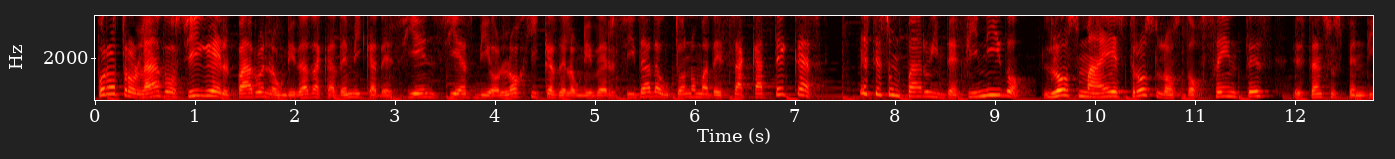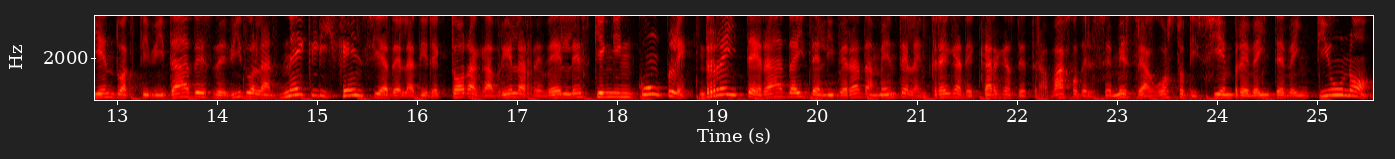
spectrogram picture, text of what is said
Por otro lado, sigue el paro en la Unidad Académica de Ciencias Biológicas de la Universidad Autónoma de Zacatecas, este es un paro indefinido. Los maestros, los docentes, están suspendiendo actividades debido a la negligencia de la directora Gabriela Reveles, quien incumple reiterada y deliberadamente la entrega de cargas de trabajo del semestre agosto-diciembre 2021.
